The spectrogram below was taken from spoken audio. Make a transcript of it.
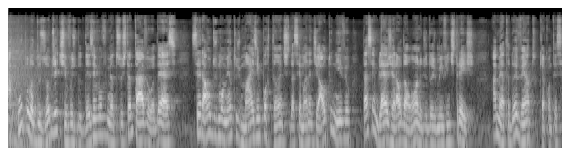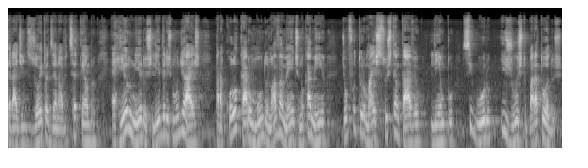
A cúpula dos Objetivos do Desenvolvimento Sustentável, ODS, será um dos momentos mais importantes da semana de alto nível da Assembleia Geral da ONU de 2023. A meta do evento, que acontecerá de 18 a 19 de setembro, é reunir os líderes mundiais para colocar o mundo novamente no caminho de um futuro mais sustentável, limpo, seguro e justo para todos.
